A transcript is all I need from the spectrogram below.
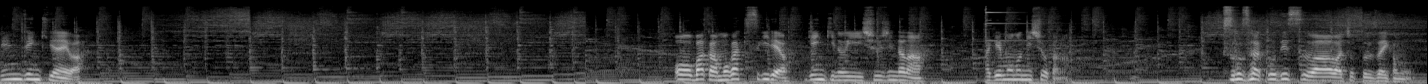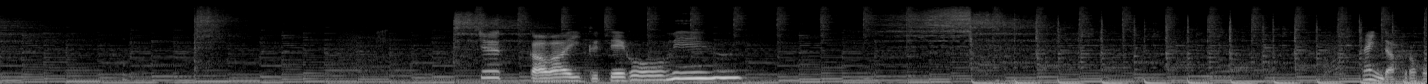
全然来てないわ。おー、バカ、もがきすぎだよ。元気のいい囚人だな。揚げ物にしようかな。クソ雑魚ですわはちょっとうざいかも。ちゅ可愛くてごめん。ないんだ、フラホ。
